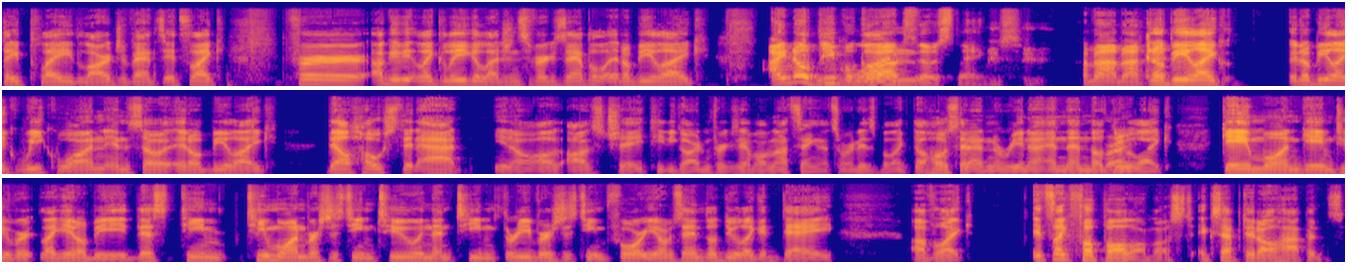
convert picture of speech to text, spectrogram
they play large events it's like for i'll give you like league of legends for example it'll be like I know people go out to those things. I'm not. I'm not. it'll be like it'll be like week one and so it'll be like they'll host it at you know i'll, I'll say td garden for example i'm not saying that's where it is but like they'll host it at an arena and then they'll Right. do like game one game two like it'll be this team team one versus team two and then team three versus team four you know what i'm saying they'll do like a day of like it's like football almost except it all happens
